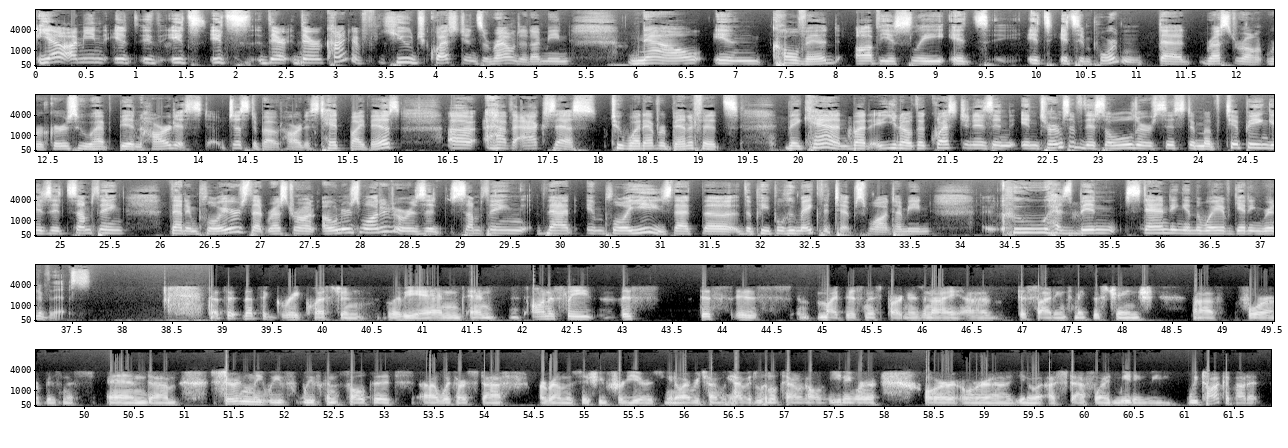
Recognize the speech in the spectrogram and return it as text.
Yeah, I mean it, it, it's it's there there are kind of huge questions around it. I mean, now in COVID, obviously it's it's it's important that restaurant workers who have been hardest, just about hardest hit by this, uh, have access to whatever benefits they can. But you know, the question is, in in terms of this older system of tipping, is it something that employers, that restaurant owners wanted, or is it something that employees, that the the people who make the tips want? I mean, who has been standing in the way of getting rid of this? That's a that's a great question, Libby. And and honestly, this this is my business partners and I uh, deciding to make this change uh, for our business. And um, certainly, we've we've consulted uh, with our staff around this issue for years. You know, every time we have a little town hall meeting or or or uh, you know a staff wide meeting, we we talk about it.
